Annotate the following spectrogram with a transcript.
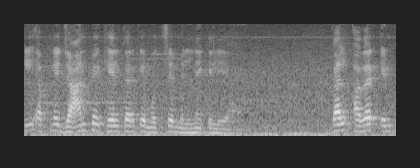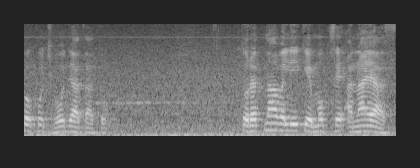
कि अपने जान पे खेल करके मुझसे मिलने के लिए आए। कल अगर इनको कुछ हो जाता तो? तो रत्नावली के मुख से अनायास,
